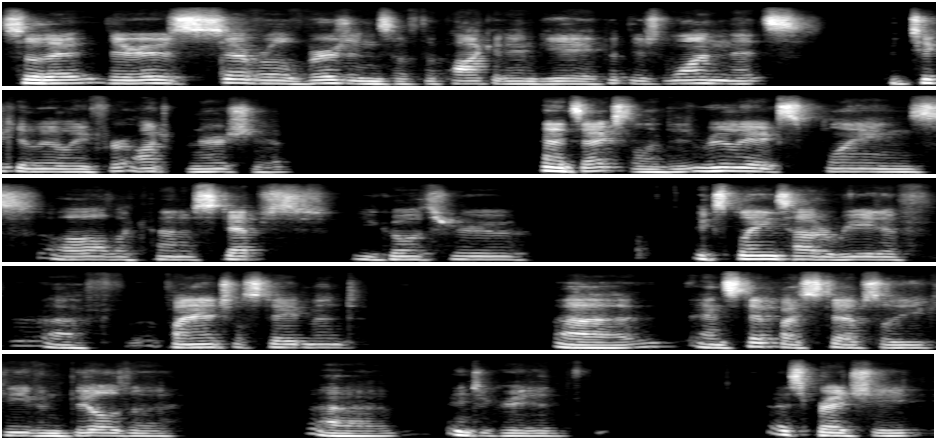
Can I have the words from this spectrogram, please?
So there, there is several versions of the Pocket MBA, but there's one that's particularly for entrepreneurship. And it's excellent. It really explains all the kind of steps you go through, explains how to read a, a financial statement, uh, and step by step, so you can even build a integrated a spreadsheet,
